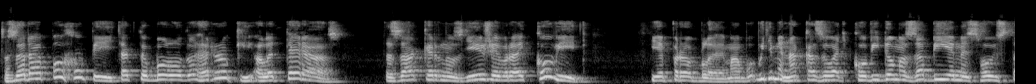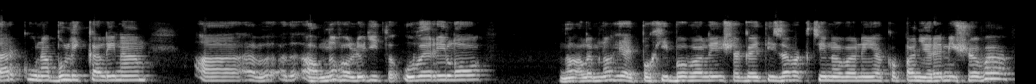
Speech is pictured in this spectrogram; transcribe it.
To sa dá pochopiť, tak to bolo roky. Ale teraz tá zákernosť je, že vraj COVID je problém. A budeme nakazovať covidom a zabijeme svoju starku, nabulikali nám a, a mnoho ľudí to uverilo, no ale mnohí aj pochybovali, však aj tí zavakcinovaní ako pani Remišová,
